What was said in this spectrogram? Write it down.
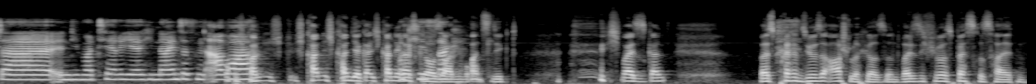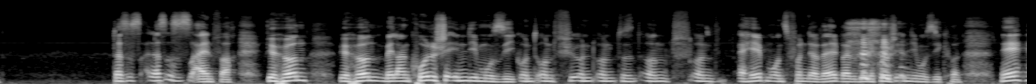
da in die Materie hineinsetzen. Aber ich, kann, ich, ich, kann, ich, kann dir, ich kann dir ganz Okay, genau sag. sagen, woran es liegt. Ich weiß es ganz. Weil es prätentiöse Arschlöcher sind, weil sie sich für was Besseres halten. Das ist, das ist es einfach. Wir hören, wir hören melancholische Indie-Musik und, und, und, und, und, und, und erheben uns von der Welt, weil wir melancholische Indie-Musik hören. Nee,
